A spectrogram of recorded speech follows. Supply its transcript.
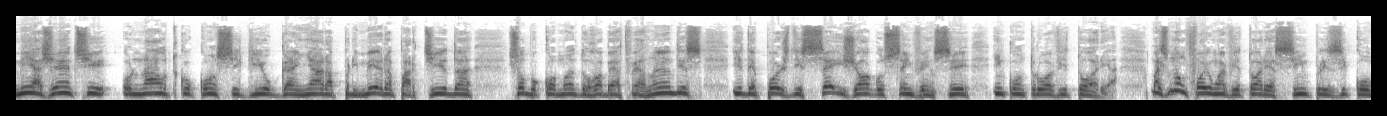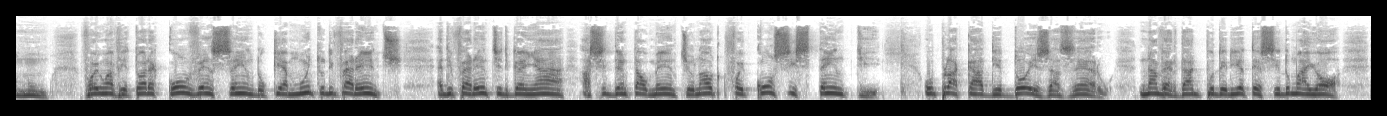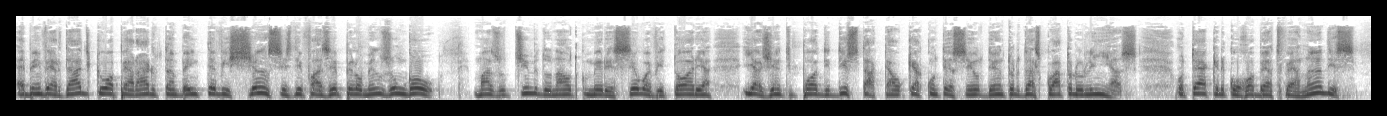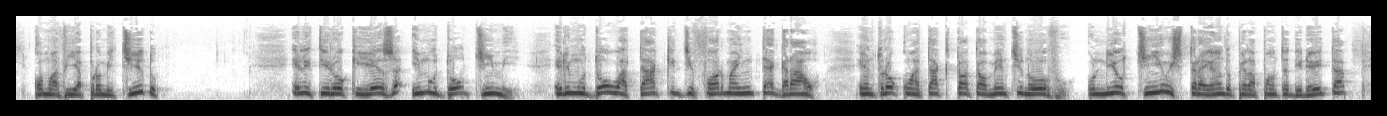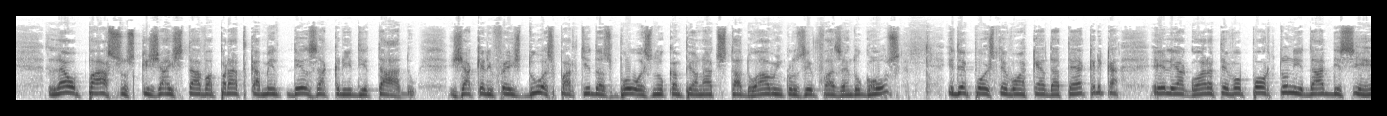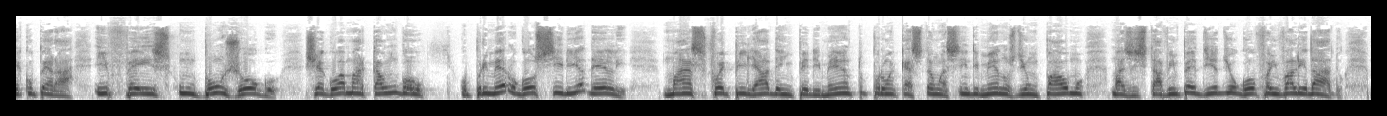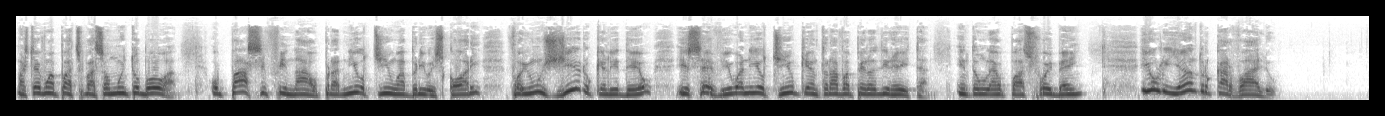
Minha gente, o Náutico conseguiu ganhar a primeira partida sob o comando do Roberto Fernandes e depois de seis jogos sem vencer encontrou a vitória. Mas não foi uma vitória simples e comum. Foi uma vitória convencendo, o que é muito diferente. É diferente de ganhar acidentalmente. O Náutico foi consistente. O placar de 2 a 0, na verdade, poderia ter sido maior. É bem verdade que o Operário também teve chances de fazer pelo menos um gol, mas o time do Náutico mereceu a vitória e a gente pode destacar o que aconteceu dentro das quatro linhas. O técnico Roberto Fernandes, como havia prometido, ele tirou Chiesa e mudou o time. Ele mudou o ataque de forma integral. Entrou com um ataque totalmente novo o Niltinho estreando pela ponta direita, Léo Passos, que já estava praticamente desacreditado, já que ele fez duas partidas boas no campeonato estadual, inclusive fazendo gols, e depois teve uma queda técnica, ele agora teve oportunidade de se recuperar e fez um bom jogo, chegou a marcar um gol. O primeiro gol seria dele, mas foi pilhado em impedimento por uma questão assim de menos de um palmo, mas estava impedido e o gol foi invalidado. Mas teve uma participação muito boa. O passe final para Niltinho abrir o score foi um giro que ele deu e serviu a Niltinho que entrava pela direita. Então o Léo Passo foi bem. E o Leandro Carvalho,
